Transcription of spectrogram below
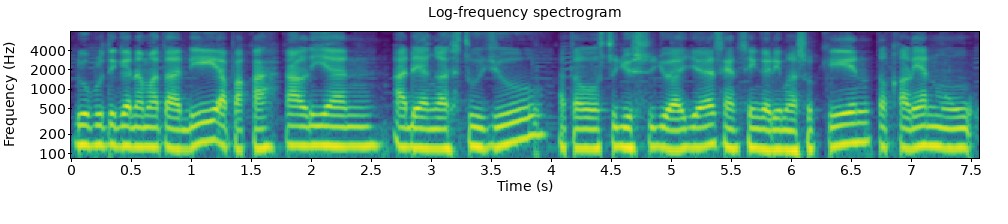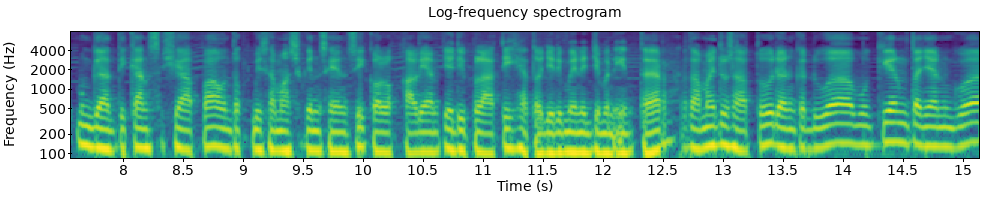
23 nama tadi, apakah kalian ada yang nggak setuju atau setuju-setuju aja Sensi nggak dimasukin atau kalian mau menggantikan siapa untuk bisa masukin Sensi kalau kalian jadi pelatih atau jadi manajemen Inter? Pertama itu satu dan kedua mungkin pertanyaan gue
